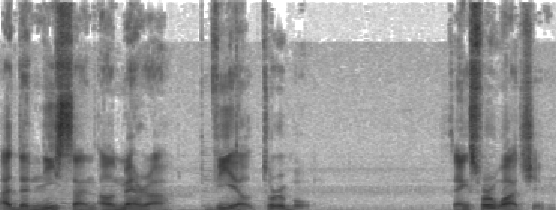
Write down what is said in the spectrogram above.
at the Nissan Almera VL Turbo. Thanks for watching.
